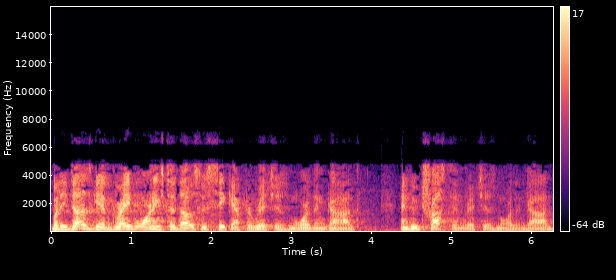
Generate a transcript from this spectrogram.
But he does give grave warnings to those who seek after riches more than God and who trust in riches more than God.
